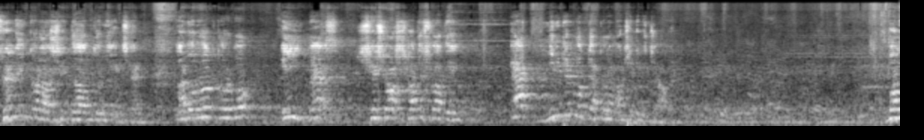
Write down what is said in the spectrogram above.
ফিল্ডিং করার সিদ্ধান্ত নিয়েছেন। আমি অনুরোধ করব, এই ম্যাচ শেষ হওয়ার সাথে সাথে এক মিনিটের মধ্যে আপনারা মাঠে নেমে যাবেন। বল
